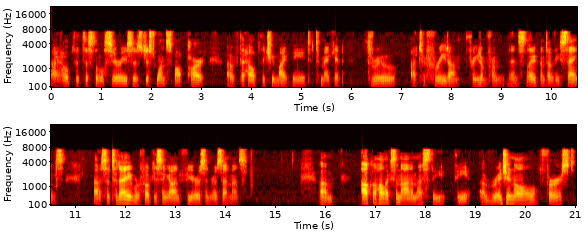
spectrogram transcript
I hope that this little series is just one small part of the help that you might need to make it through uh, to freedom, freedom from the enslavement of these things. Uh, so today we're focusing on fears and resentments. Um, Alcoholics Anonymous, the the original first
